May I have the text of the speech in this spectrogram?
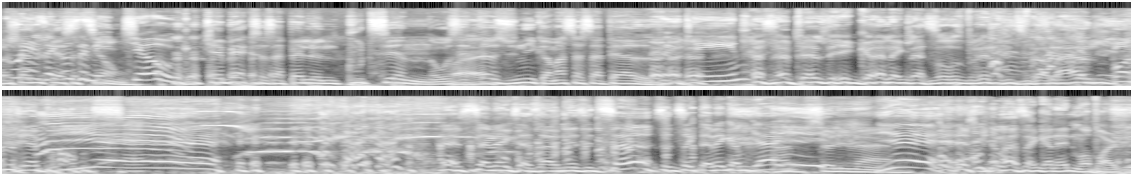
à cause de question. mes jokes. Au Québec, ça s'appelle une poutine. Aux États-Unis, comment ça s'appelle? Ça s'appelle des guns avec la sauce brune et du C'est fromage. une bonne réponse. Yeah! Je savais que ça s'en venait. C'est ça? C'est ça que t'avais comme gag? Absolument. Yeah! Je commence à connaître mon partner.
